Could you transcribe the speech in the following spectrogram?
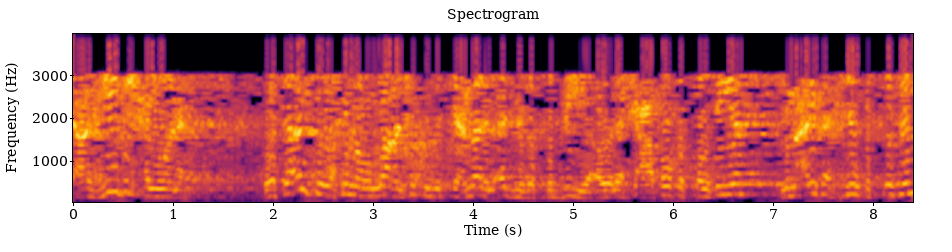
تعذيب الحيوانات. وسألته رحمه الله عن حكم استعمال الأجهزة الطبية أو الأشعة فوق الصوتية لمعرفة جنس الطفل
